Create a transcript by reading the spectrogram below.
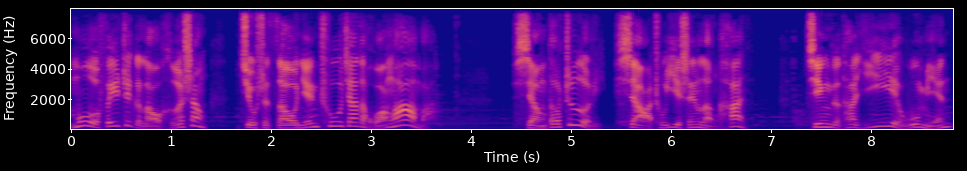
莫非这个老和尚就是早年出家的皇阿玛？想到这里，吓出一身冷汗，惊得他一夜无眠。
